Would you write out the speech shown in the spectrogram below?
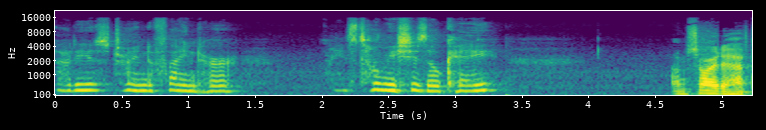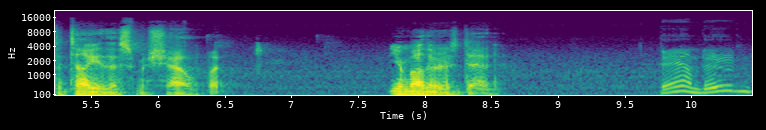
Daddy is trying to find her. Please tell me she's okay. I'm sorry to have to tell you this, Michelle, but your mother is dead. Damn, dude.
